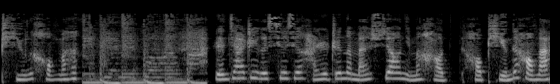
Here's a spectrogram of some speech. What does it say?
评好吗？人家这个星星还是真的蛮需要你们好好评的好吗？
